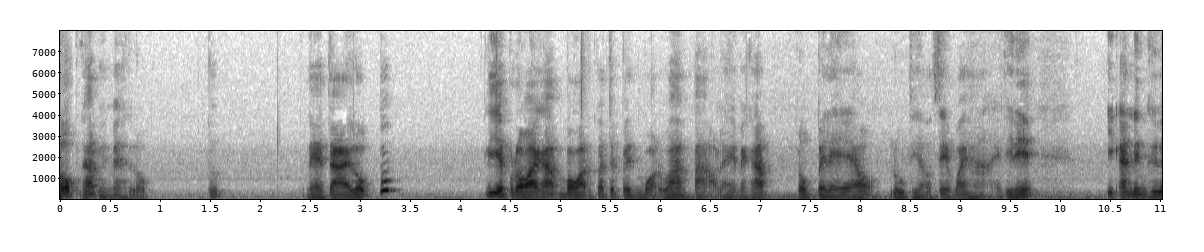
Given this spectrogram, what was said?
ลบครับเห็นไหมลบปุ๊บแน่ใจลบปุ๊บเรียบร้อยครับ บอร์ดก็จะเป็นบอร์ดว่างเปล่าแล้วเห็นไหมครับ ลบไปแล้ว รูปที่เราเซฟไว้หายทีนี้ อีกอันหนึงคือ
